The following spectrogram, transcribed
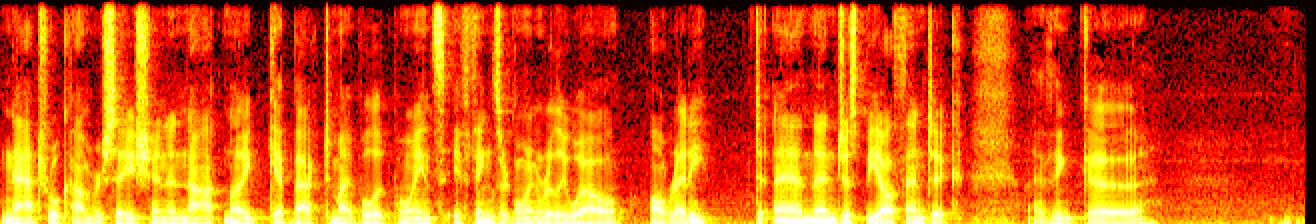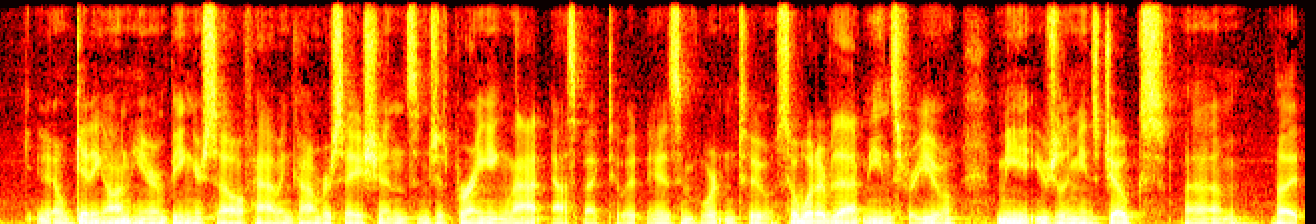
natural conversation and not like get back to my bullet points. If things are going really well already and then just be authentic. I think uh, you know getting on here and being yourself having conversations and just bringing that aspect to it is important too. So whatever that means for you me it usually means jokes um, but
